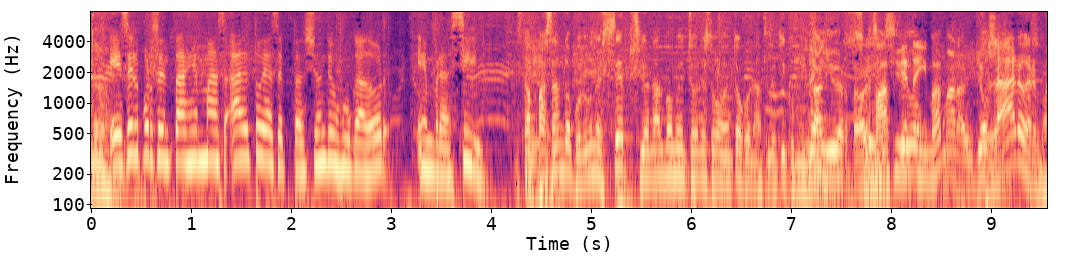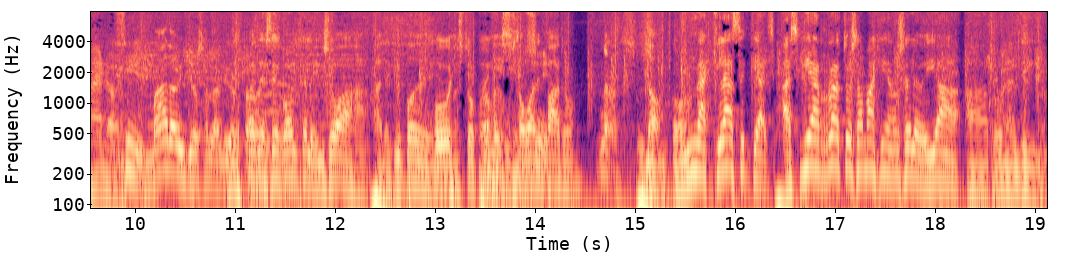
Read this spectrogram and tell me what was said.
No. Es el porcentaje más alto de aceptación de un jugador en Brasil. Está pasando por un excepcional momento en este momento con Atlético Mineiro. La Libertadores Sí. ha sido maravillosa. Claro, hermano. Sí. Maravillosa la Después de Libertadores. ese gol que le hizo a- al equipo de Uy, nuestro profe buenísimo. Gustavo Sí. Alfaro. No, No, con una clase que ha- hacía rato esa magia no se le veía a Ronaldinho.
